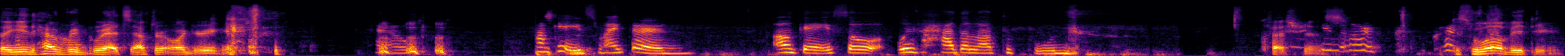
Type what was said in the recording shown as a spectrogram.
so you'd have regrets after ordering it. Help. Okay, it's my turn. Okay, so we've had a lot of food Questions. Because we love eating.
